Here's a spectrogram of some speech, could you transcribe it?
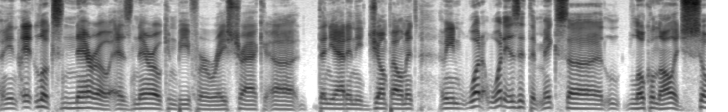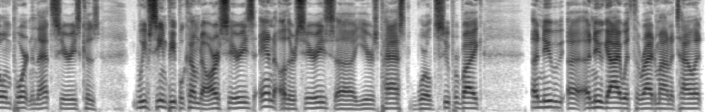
I mean, it looks narrow as narrow can be for a racetrack. Uh, then you add in the jump elements. I mean, what what is it that makes uh, local knowledge so important in that series? Because we've seen people come to our series and other series uh, years past, World Superbike. A new uh, a new guy with the right amount of talent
